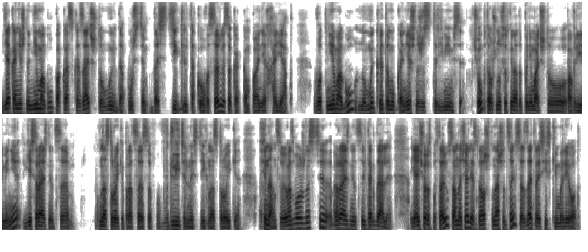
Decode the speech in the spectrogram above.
Я, конечно, не могу пока сказать, что мы, допустим, достигли такого сервиса, как компания Хаят. Вот не могу, но мы к этому, конечно же, стремимся. Почему? Потому что, ну, все-таки надо понимать, что по времени есть разница в настройке процессов, в длительности их настройки, финансовые возможности, разница и так далее. Я еще раз повторю, в самом начале я сказал, что наша цель создать российский Мариот.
